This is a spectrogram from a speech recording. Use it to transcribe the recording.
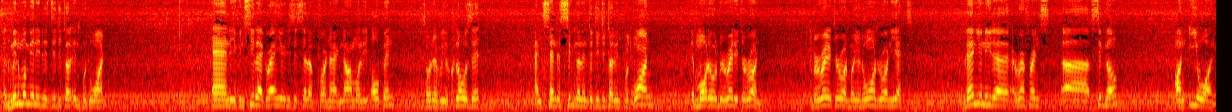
So the minimum you need is digital input 1. And you can see like right here, this is set up for like normally open. So whenever you close it and send the signal into digital input 1, the motor will be ready to run. To be ready to run, but want to run yet. Then you need a, a reference uh, signal on E1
